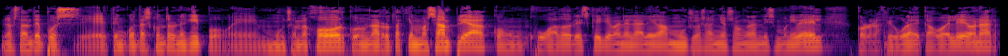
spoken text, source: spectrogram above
No obstante, pues eh, te encuentras contra un equipo eh, mucho mejor, con una rotación más amplia, con jugadores que llevan en la liga muchos años a un grandísimo nivel, con la figura de Kawhi Leonard.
